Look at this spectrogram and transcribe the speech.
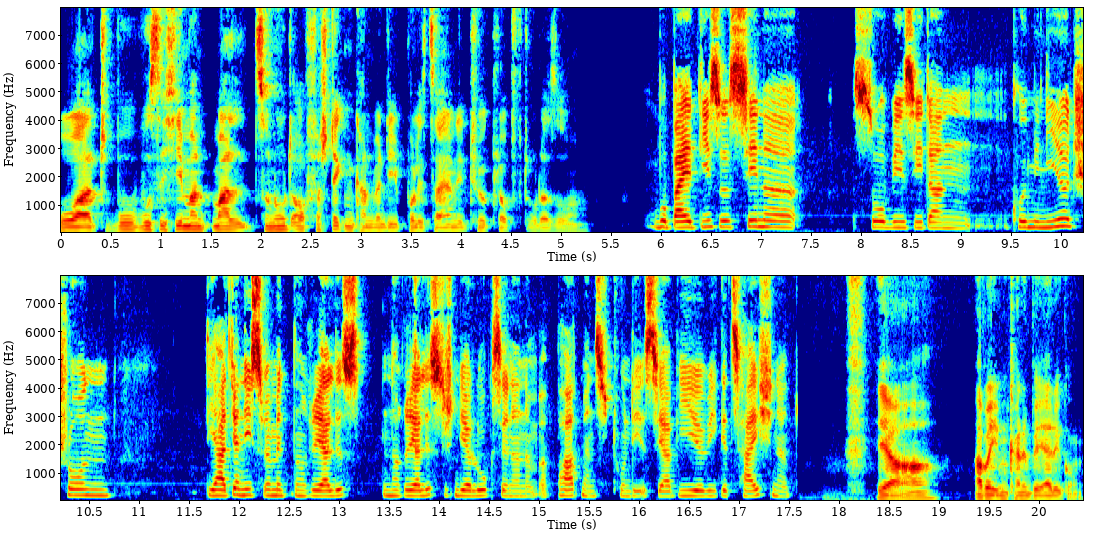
Ort, wo, wo sich jemand mal zur Not auch verstecken kann, wenn die Polizei an die Tür klopft oder so. Wobei diese Szene, so wie sie dann kulminiert, schon, die hat ja nichts mehr mit einer, Realist, einer realistischen Dialogszene in einem Apartment zu tun. Die ist ja wie, wie gezeichnet. Ja, aber eben keine Beerdigung.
